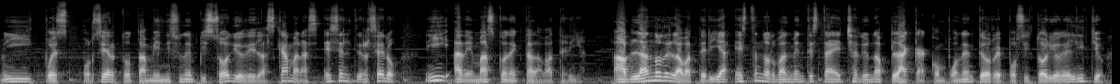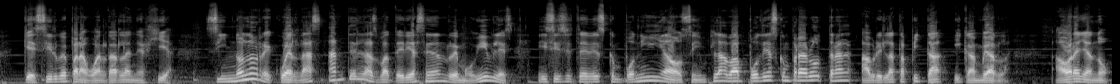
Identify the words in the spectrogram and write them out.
Y pues por cierto, también hice un episodio de las cámaras, es el tercero, y además conecta la batería. Hablando de la batería, esta normalmente está hecha de una placa, componente o repositorio de litio, que sirve para guardar la energía. Si no lo recuerdas, antes las baterías eran removibles, y si se te descomponía o se inflaba, podías comprar otra, abrir la tapita y cambiarla. Ahora ya no,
